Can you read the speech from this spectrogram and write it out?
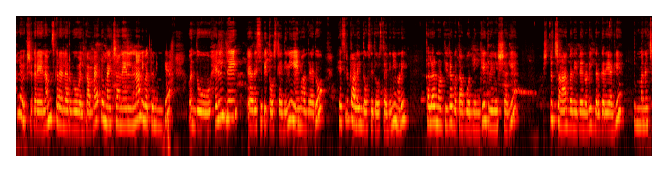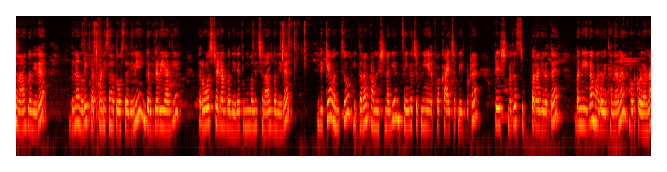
ಹಲೋ ವೀಕ್ಷಕರೇ. ನಮಸ್ಕಾರ ಎಲ್ಲರಿಗೂ. Welcome back to my channel ನಾನು ಇವತ್ತು ನಿಮಗೆ ಒಂದು ಹೆಲ್ದಿ ರೆಸಿಪಿ ತೋರಿಸ್ತಾ ಇದ್ದೀನಿ. ಏನು ಅಂದರೆ ಅದು ಹೆಸರು ಕಾಳಿನ ದೋಸೆ ತೋರಿಸ್ತಾ ಇದ್ದೀನಿ. ನೋಡಿ ಕಲರ್ ನೋಡ್ತಿದ್ರೆ ಗೊತ್ತಾಗ್ಬೋದು ನಿಮಗೆ. ಗ್ರೀನಿಶ್ ಆಗಿ ಎಷ್ಟು ಚೆನ್ನಾಗಿ ಬಂದಿದೆ. ನೋಡಿ, ಗರ್ಗರಿಯಾಗಿ ತುಂಬಾ ಚೆನ್ನಾಗಿ ಬಂದಿದೆ. ಇದನ್ನು ನೋಡಿ ಕಟ್ ಮಾಡಿ ಸಹ ತೋರಿಸ್ತಾ ಇದ್ದೀನಿ. ಗರ್ಗರಿಯಾಗಿ ರೋಸ್ಟೆಡ್ ಆಗಿ ಬಂದಿದೆ. ತುಂಬಾ ಚೆನ್ನಾಗಿ ಬಂದಿದೆ. ಇದಕ್ಕೆ ಒಂದು ಈ ಥರ ಕಾಂಬಿನೇಷನ್ ಆಗಿ ಒಂದು ಶೇಂಗಾ ಚಟ್ನಿ ಅಥವಾ ಕಾಯಿ ಚಟ್ನಿ ಇದ್ಬಿಟ್ರೆ ಟೇಸ್ಟ್ ಮಾತ್ರ ಸೂಪರಾಗಿರುತ್ತೆ ಬನ್ನಿ, ಈಗ ಮಾಡೋ ವಿಧಾನನ ನೋಡ್ಕೊಳ್ಳೋಣ.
